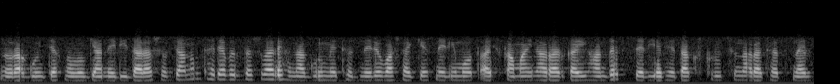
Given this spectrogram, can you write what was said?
Նորագույն տեխնոլոգիաների դարաշրջանում թերևս դժվար է հնագույն մեթոդներով աշակերտների մոտ այս կամ այն առարկայի հանդեպ ծեր եւ հետաքրքրություն առաջացնել։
